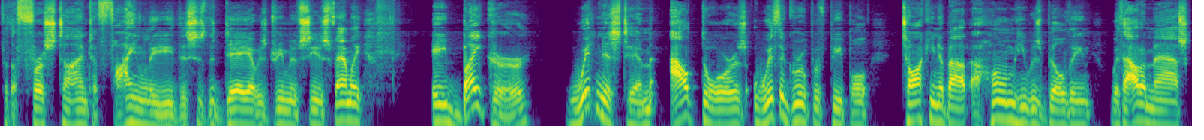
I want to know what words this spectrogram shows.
for the first time to finally, this is the day I was dreaming of seeing his family, a biker witnessed him outdoors with a group of people talking about a home he was building without a mask,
